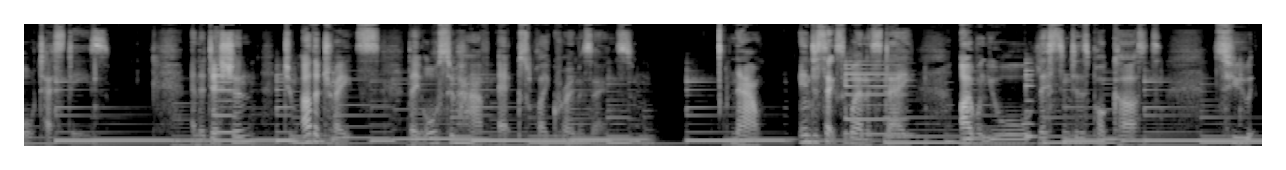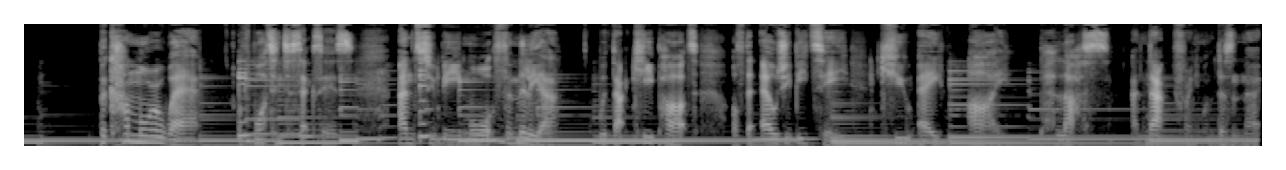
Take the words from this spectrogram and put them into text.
or testes. In addition to other traits, they also have XY chromosomes. Now, Intersex Awareness Day, I want you all listening to this podcast to become more aware of what intersex is and to be more familiar with that key part of the LGBTQAI plus. And that, for anyone that doesn't know,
